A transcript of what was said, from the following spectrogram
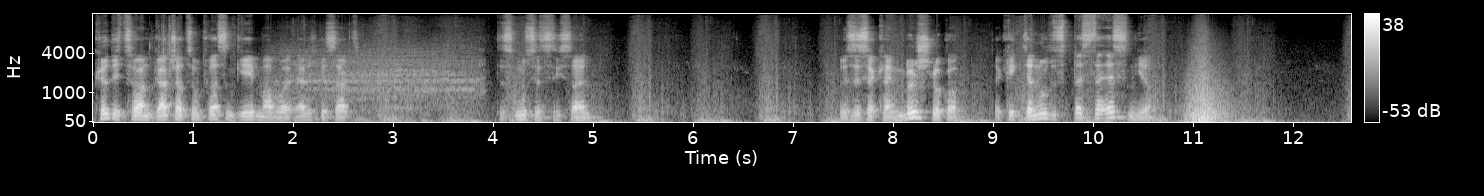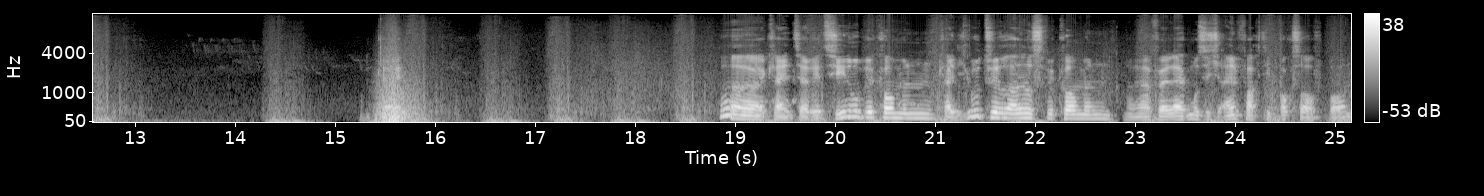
Könnte ich zwar einen Gacha zum Fressen geben, aber ehrlich gesagt, das muss jetzt nicht sein. Das ist ja kein Müllschlucker. Der kriegt ja nur das beste Essen hier. Okay. Äh, kein Terizino bekommen, kein U-Tyrannus bekommen. Naja, vielleicht muss ich einfach die Box aufbauen.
